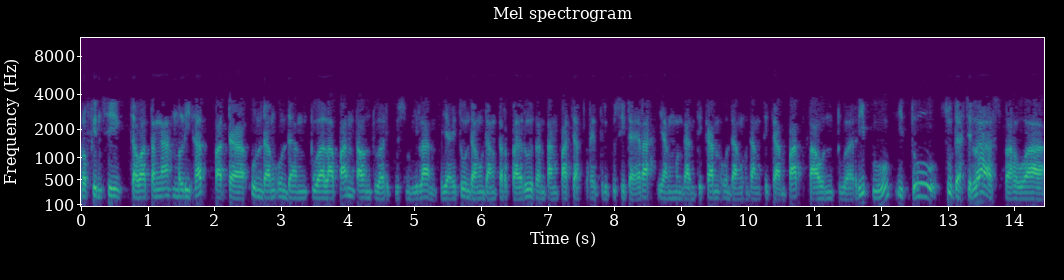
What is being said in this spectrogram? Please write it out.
Provinsi Jawa Tengah melihat pada Undang-Undang 28 tahun 2009 yaitu undang-undang terbaru tentang pajak retribusi daerah yang menggantikan Undang-Undang 34 tahun 2000 itu sudah jelas jelas bahwa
